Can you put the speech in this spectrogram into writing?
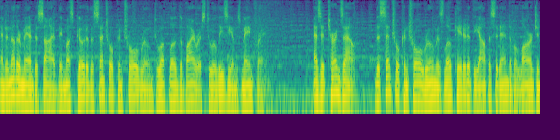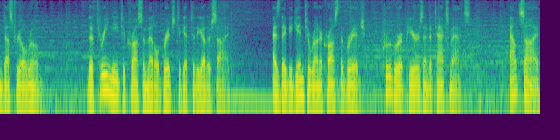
and another man decide they must go to the central control room to upload the virus to Elysium's mainframe. As it turns out, the central control room is located at the opposite end of a large industrial room. The three need to cross a metal bridge to get to the other side. As they begin to run across the bridge, Kruger appears and attacks Max. Outside,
